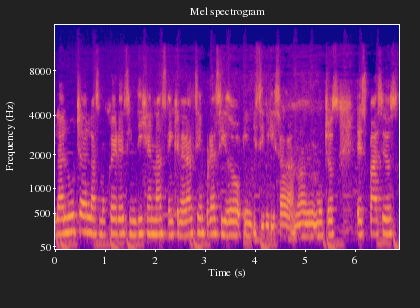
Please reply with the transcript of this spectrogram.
la lucha de las mujeres indígenas en general siempre ha sido invisibilizada, ¿no? En muchos espacios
